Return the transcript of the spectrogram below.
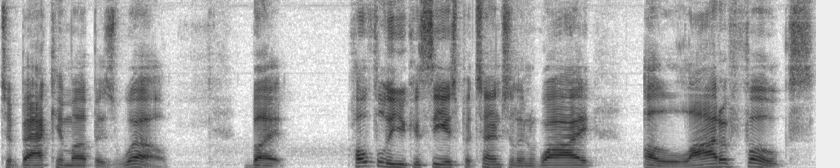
to back him up as well. But hopefully, you can see his potential and why a lot of folks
